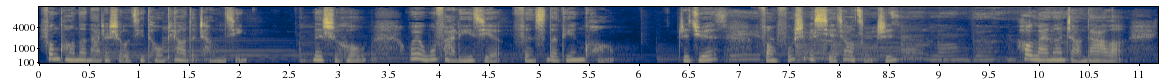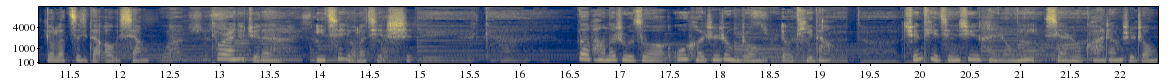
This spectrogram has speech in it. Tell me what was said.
疯狂的拿着手机投票的场景。那时候我也无法理解粉丝的癫狂，只觉仿佛是个邪教组织。后来呢，长大了，有了自己的偶像，突然就觉得一切有了解释。勒庞的著作《乌合之众》中有提到，群体情绪很容易陷入夸张之中，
